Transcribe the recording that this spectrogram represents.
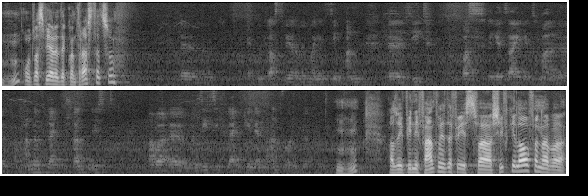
Mhm. Und was wäre der Kontrast dazu? Mhm. Also ich bin nicht verantwortlich dafür, ist zwar schief gelaufen, aber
